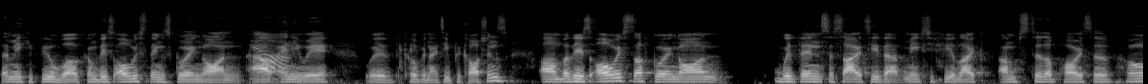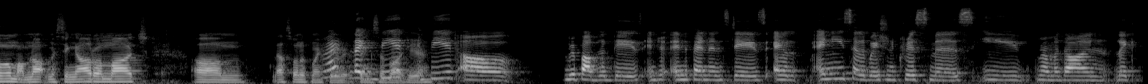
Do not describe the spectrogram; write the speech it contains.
that make you feel welcome. There's always things going on yeah. out anyway with COVID-19 precautions. Um, but there's always stuff going on within society that makes you feel like I'm still a part of home. I'm not missing out on much. Um, that's one of my right? favorite like, things be about it, here. Be it uh, Republic Days, Independence Days, any celebration, Christmas, Eid, Ramadan, like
